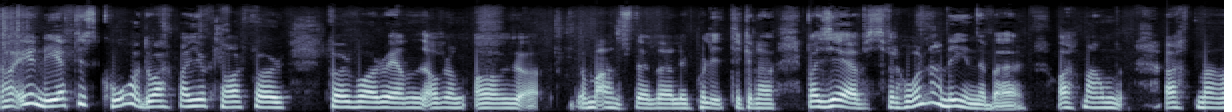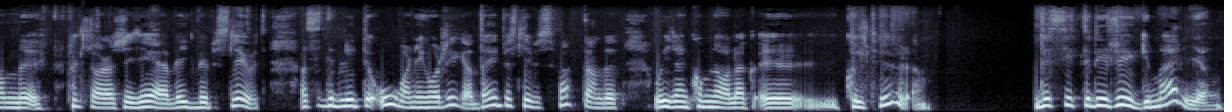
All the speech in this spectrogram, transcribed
Ja, en etisk kod och att man gör klart för, för var och en av de, av de anställda eller politikerna vad jävsförhållande innebär och att man, att man förklarar sig jävig vid beslut. Alltså det blir lite ordning och reda i beslutsfattandet och i den kommunala eh, kulturen. Det sitter i ryggmärgen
